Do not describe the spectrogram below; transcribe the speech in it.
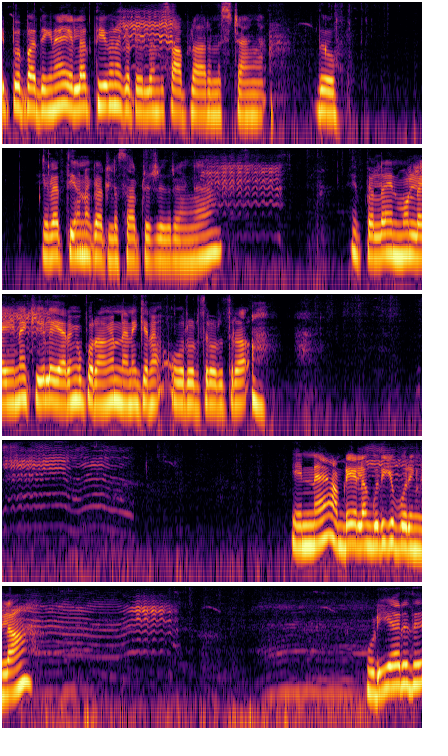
இப்போ பார்த்தீங்கன்னா எல்லா தீவனக்கட்டையிலேருந்து சாப்பிட ஆரம்பிச்சிட்டாங்க. இதோ எல்லா தீவனக்காட்டில் சாப்பிட்டுட்டு இருக்கிறாங்க. இப்போல்லாம் என்னமோ லைனாக கீழே இறங்க போகிறாங்கன்னு நினைக்கிறேன். ஒரு ஒருத்தர் ஒருத்தராக என்ன? அப்படியே எல்லாம் குதிக்க போகிறீங்களா முடியாருது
